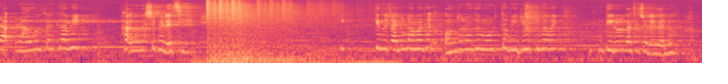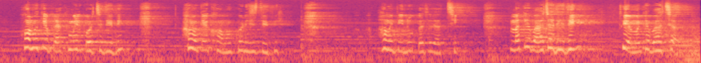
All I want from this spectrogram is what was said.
রাহুল তাকে আমি ভালোবেসে ফেলেছি। কিন্তু জানি না আমাদের অন্তরঙ্গের মুহূর্ত ভিডিও কীভাবে দিলুর কাছে চলে গেল। আমাকে ব্ল্যাকমেল করছে, দিদি। আমাকে ক্ষমা করিস, দিদি। আমি দিলুর কাছে যাচ্ছি। আমাকে বাঁচা, দিদি। তুই আমাকে বাঁচা।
